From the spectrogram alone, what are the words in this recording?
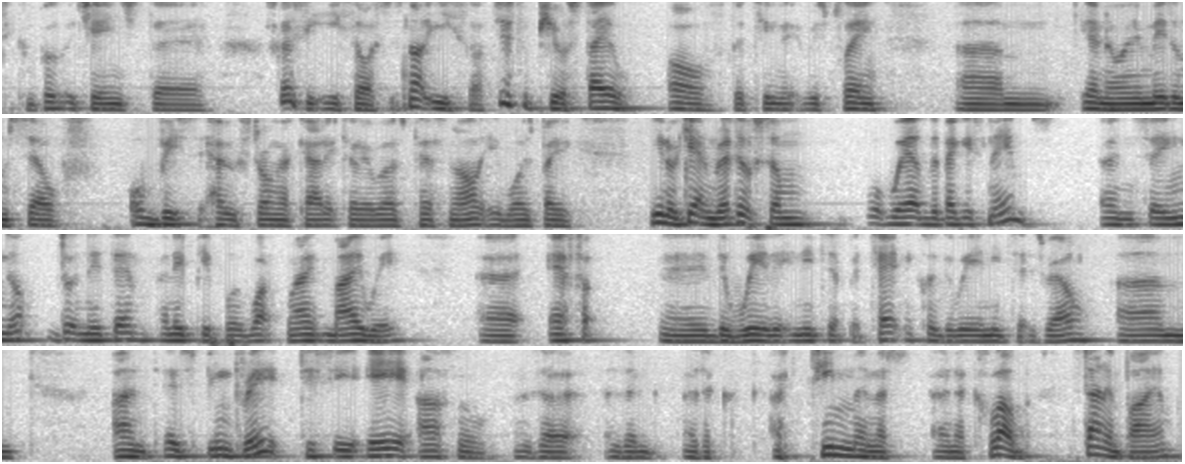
to completely change the was going to say ethos. It's not ethos, just the pure style of the team that he was playing. Um, you know, and he made himself obvious how strong a character he was, personality was by, you know, getting rid of some what were the biggest names and saying no, don't need them. I need people who work my my way, uh, effort uh, the way that he needs it, but technically the way he needs it as well. Um, and it's been great to see a Arsenal as a as a as a, a team and a, and a club standing by him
